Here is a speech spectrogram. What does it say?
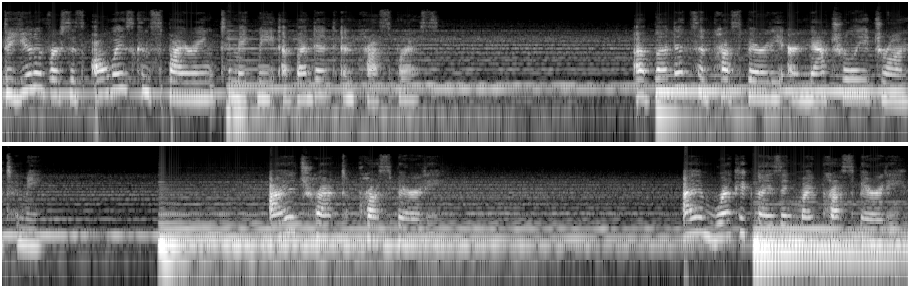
The universe is always conspiring to make me abundant and prosperous. Abundance and prosperity are naturally drawn to me. I attract prosperity. I am recognizing my prosperity.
